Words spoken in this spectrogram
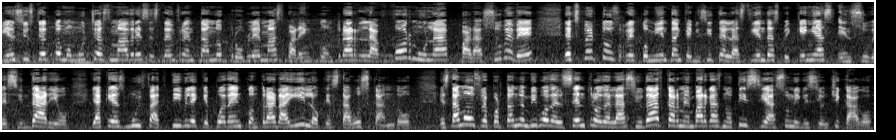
Bien, si usted como muchas madres está enfrentando problemas para encontrar la fórmula para su bebé, expertos recomiendan que visite las tiendas pequeñas en su vecindario, ya que es muy factible que pueda encontrar ahí lo que está buscando. Estamos reportando en vivo del centro de la ciudad. Carmen Vargas Noticias, Univisión Chicago.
